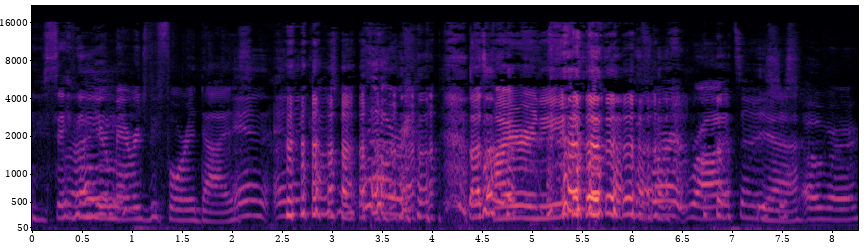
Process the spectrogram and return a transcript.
Saving Right? your marriage before it dies. And and it comes with That's irony. before it rots and it's Yeah. just over.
